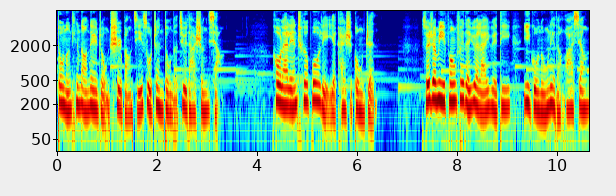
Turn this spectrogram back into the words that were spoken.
都能听到那种翅膀急速震动的巨大声响。后来，连车玻璃也开始共振。随着蜜蜂飞得越来越低，一股浓烈的花香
